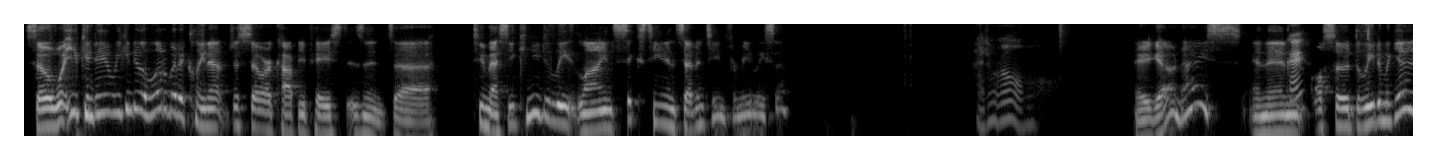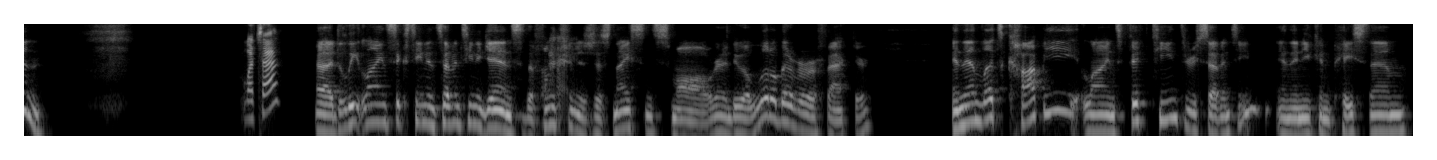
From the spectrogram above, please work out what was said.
so what you can do, we can do a little bit of cleanup just so our copy paste isn't uh, too messy. Can you delete lines 16 and 17 for me, Lisa? I don't know. There you go. Nice. And then Okay. also delete them again. What's that? Uh, delete line 16 and 17 again. So the Okay. function is just nice and small. We're going to do a little bit of a refactor. And then let's copy lines 15 through 17, and then you can paste them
